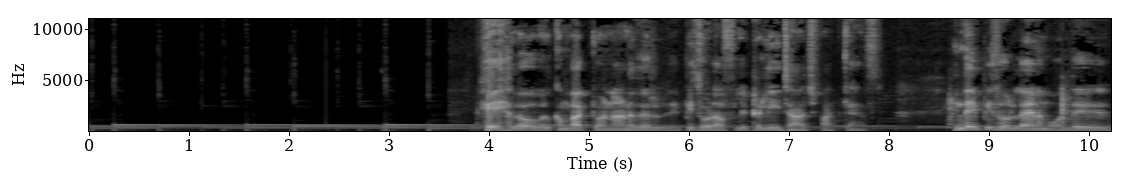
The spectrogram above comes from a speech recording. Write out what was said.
Hey hello welcome back to an another episode of literally George podcast இந்த எபிசோடில் நம்ம வந்து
